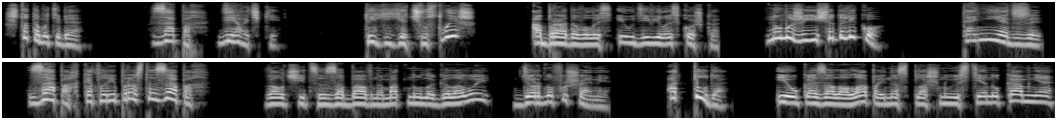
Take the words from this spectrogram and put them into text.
«Что там у тебя?» «Запах девочки!» «Ты ее чувствуешь?» Обрадовалась и удивилась кошка. «Но мы же еще далеко!» «Да нет же! Запах, который просто запах!» Волчица забавно мотнула головой, дернув ушами. «Оттуда!» и указала лапой на сплошную стену камня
